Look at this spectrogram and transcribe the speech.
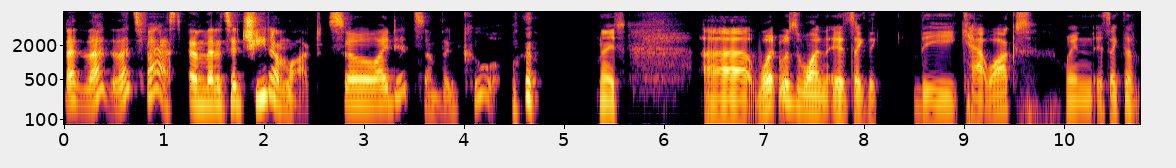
That that that's fast. And then it said cheat unlocked. So I did something cool. Nice. Uh, what was one? It's like the the catwalks when it's like the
